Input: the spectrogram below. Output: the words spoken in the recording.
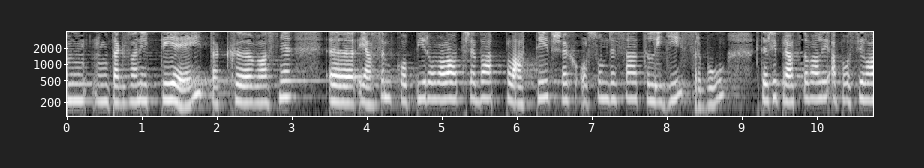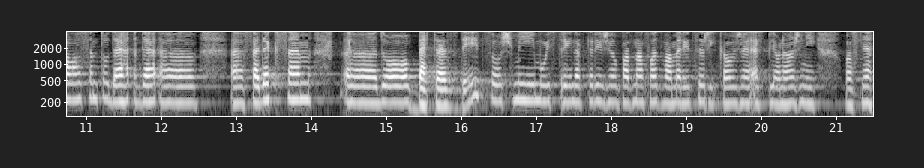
mm, takzvaný TA, tak eh, vlastně já jsem kopírovala třeba platy všech 80 lidí, Srbů, kteří pracovali a posílala jsem to de, de, Eh, FedExem eh, do Bethesdy, což mi můj strýda, který žil 15 let v Americe, říkal, že je espionážní vlastně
